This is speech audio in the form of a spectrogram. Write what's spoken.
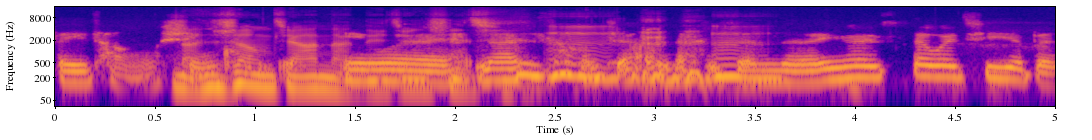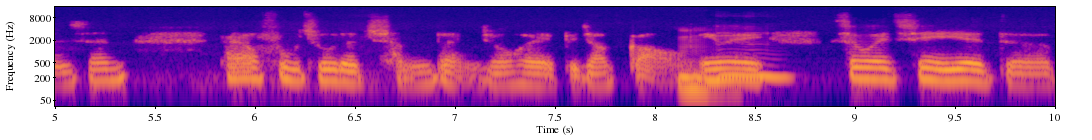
非常难上加难，因为难上加难，真的，因为社会企业本身它要付出的成本就会比较高，因为社会企业的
